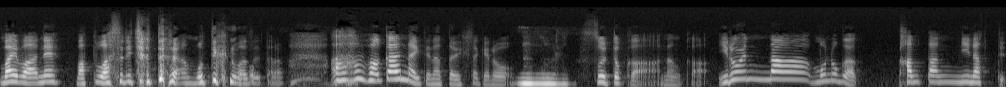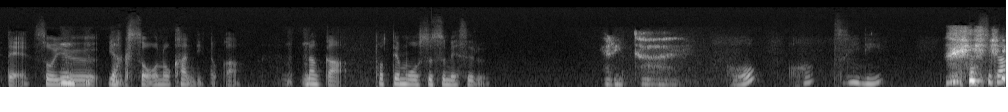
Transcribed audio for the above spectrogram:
前はね、マップ忘れちゃったら、持ってくの忘れたら、ああ、わかんないってなったりしたけど、うん。それとか、なんか、いろんなものが簡単になってて、そういう薬草の管理とか、なんか、とてもおすすめする。やりたい。お？お？ついに？私が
